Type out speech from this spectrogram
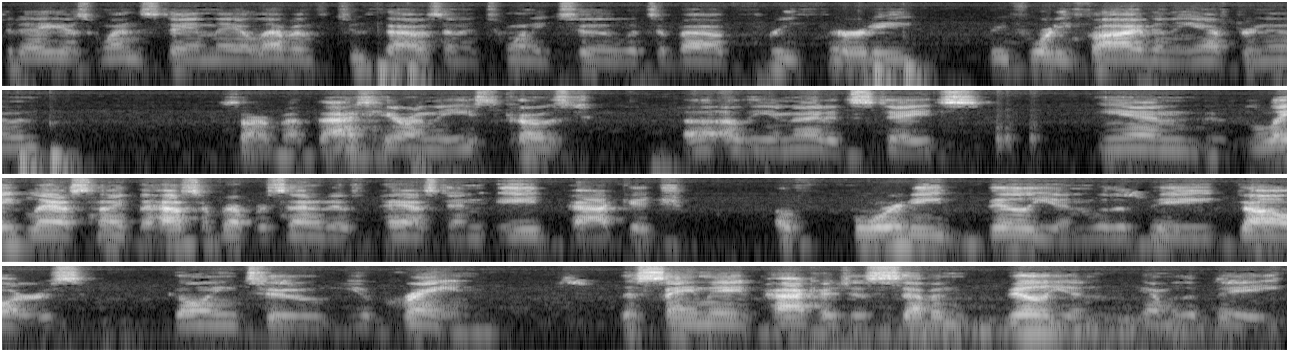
Today is Wednesday, May 11th, 2022. It's about 3.30, 3.45 in the afternoon. Sorry about that, here on the East Coast uh, of the United States. And late last night, the House of Representatives passed an aid package of 40 billion with a B dollars going to Ukraine. The same aid package is seven billion, again with a B,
